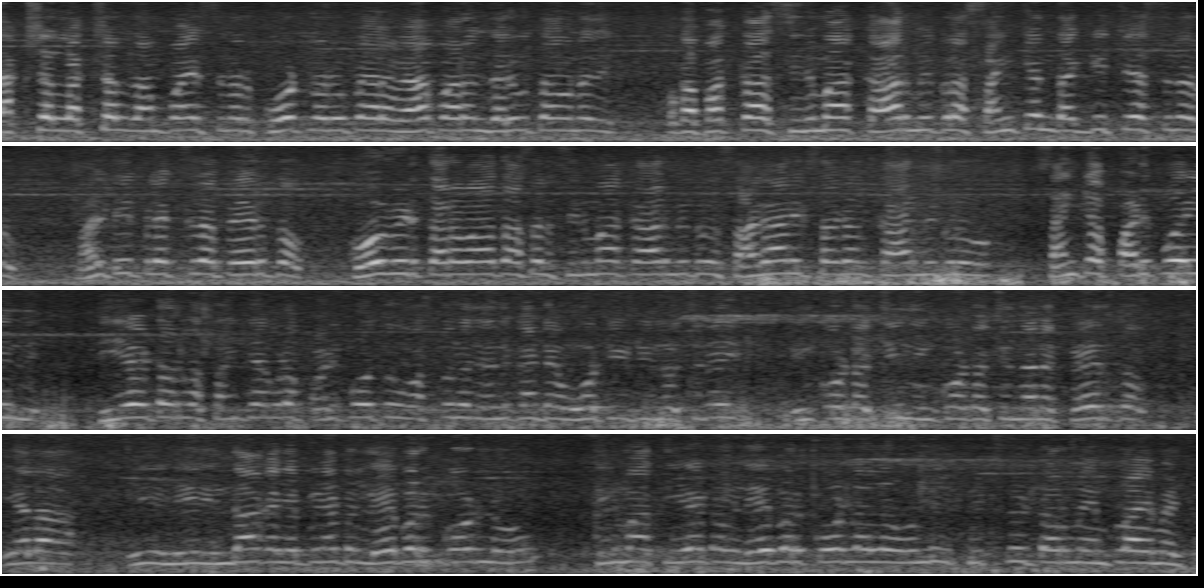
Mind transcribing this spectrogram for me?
లక్షల లక్షలు సంపాదిస్తున్నారు. కోట్ల రూపాయల వ్యాపారం జరుగుతూ ఉన్నది. ఒక పక్క సినిమా కార్మికుల సంఖ్యను తగ్గించేస్తున్నారు మల్టీప్లెక్స్ల పేరుతో. కోవిడ్ తర్వాత అసలు సినిమా కార్మికులు సగానికి సగం కార్మికులు సంఖ్య పడిపోయింది. థియేటర్ల సంఖ్య కూడా పడిపోతూ వస్తున్నది. ఎందుకంటే ఓటీటీలు వచ్చినాయి. ఇంకోటి వచ్చింది ఇంకోటి వచ్చింది అనే పేరుతో ఇలా ఈ నేను ఇందాక చెప్పినట్టు లేబర్ కోడ్లు సినిమా థియేటర్ లేబర్ కోడ్లలో ఉంది ఫిక్స్డ్ టర్మ్ ఎంప్లాయ్మెంట్.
